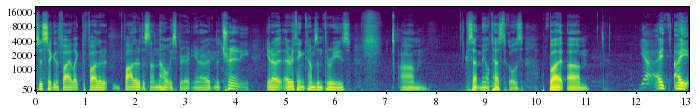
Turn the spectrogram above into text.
to signify like the Father, Father, the Son, the Holy Spirit. You know, the Trinity. You know, everything comes in threes, um, except male testicles. But um, yeah, I, I,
